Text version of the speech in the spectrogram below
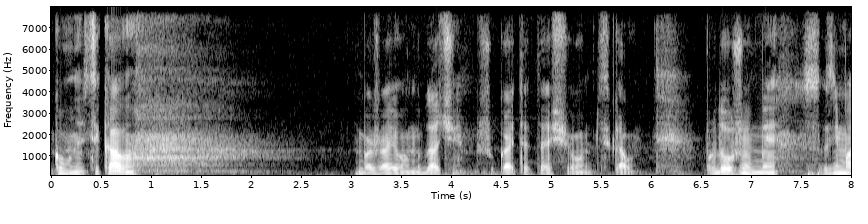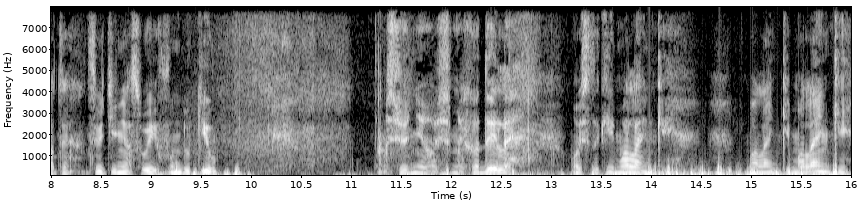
Кому не цікаво, бажаю вам удачі. Шукайте те, що вам цікаво. Продовжуємо ми знімати цвітіння своїх фундуків. Сьогодні ось ми ходили. Ось такий маленький, маленький, маленький.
